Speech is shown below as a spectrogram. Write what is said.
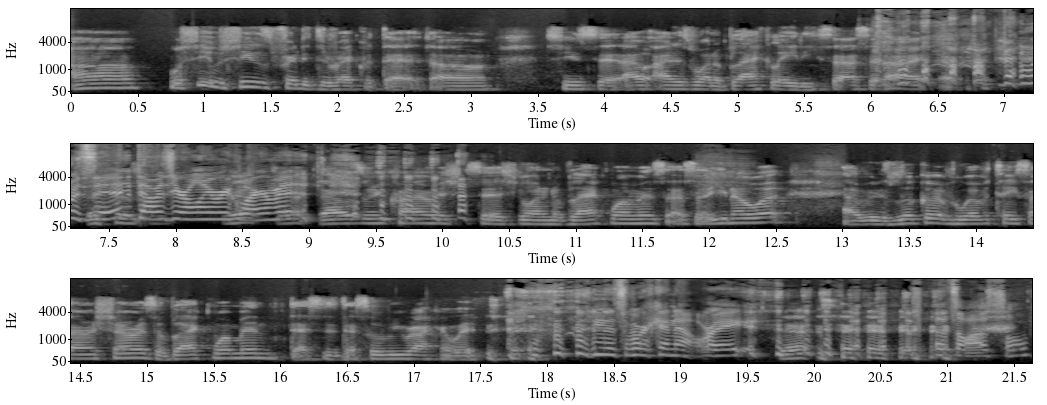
Uh, well, she was she was pretty direct with that. Uh, she said, I, "I just want a black lady." So I said, "All right." That was it. That was your only requirement. yeah, that was the requirement. She said she wanted a black woman. So I said, "You know what? I would just look up whoever takes our insurance, a black woman. That's that's what we rocking with." and it's working out, right? yeah. That's awesome.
